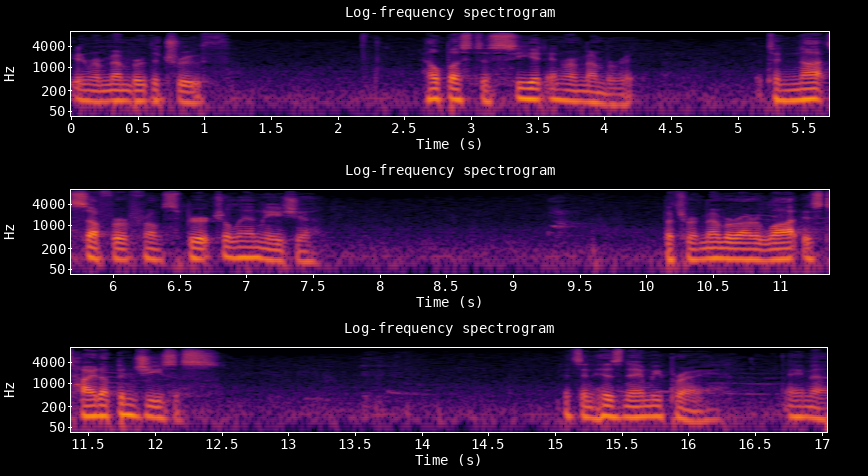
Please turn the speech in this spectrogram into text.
and remember the truth. Help us to see it and remember it, to not suffer from spiritual amnesia, but remember our lot is tied up in Jesus. It's in His name we pray. Amen.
